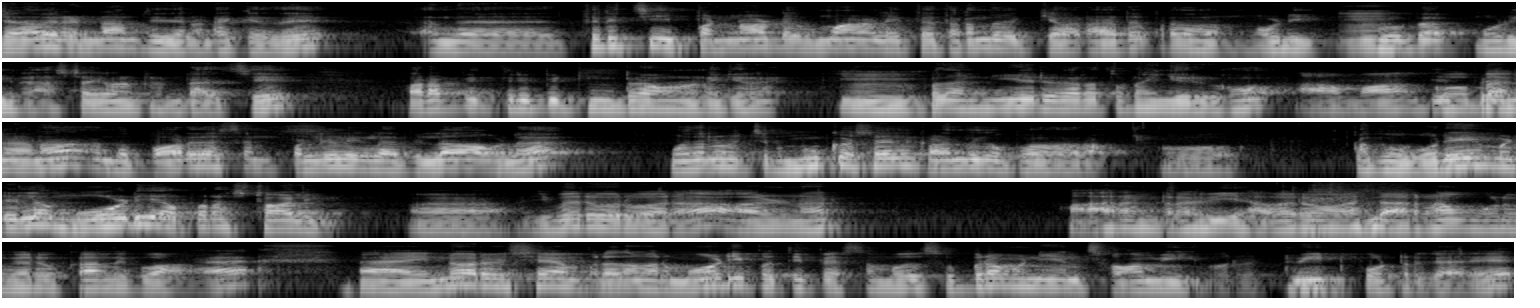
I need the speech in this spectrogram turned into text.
ஜனவரி ரெண்டாம் தேதி நடக்குது. அந்த திருச்சி பன்னாட்டு விமான நிலையத்தை திறந்து வைக்க வராரு பிரதமர் மோடி. கோ பேக் மோடி ஹேஷ்டாக்லாம் ட்ரெண்ட் ஆச்சு. பரப்பி திருப்பி தின்றான்னு நினைக்கிறேன். இப்பதான் நியூ இயர் வேற தொடங்கி இருக்கும் ஆமா இப்ப என்னன்னா அந்த பாரதிதாசன் பல்கலைக்கழக விழாவுல முதலமைச்சர் மு க ஸ்டாலின் கலந்துக்க போறாராம். ஓ. அப்போ ஒரே மேடையில மோடி அப்புறம் ஸ்டாலின். இவர் வருவாரா? ஆளுநர்? ஆர் என் ரவி அவரும் வந்தாருன்னா மூணு பேர் உட்காந்துக்குவாங்க இன்னொரு விஷயம் பிரதமர் மோடி பத்தி பேசும்போது சுப்பிரமணியன் சுவாமி ஒரு ட்வீட் போட்டிருக்காரு.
